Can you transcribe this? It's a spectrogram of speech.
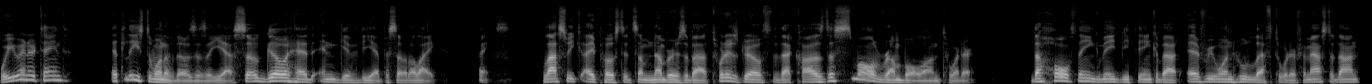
Were you entertained? At least one of those is a yes, so go ahead and give the episode a like. Thanks. Last week, I posted some numbers about Twitter's growth that caused a small rumble on Twitter. The whole thing made me think about everyone who left Twitter for Mastodon,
